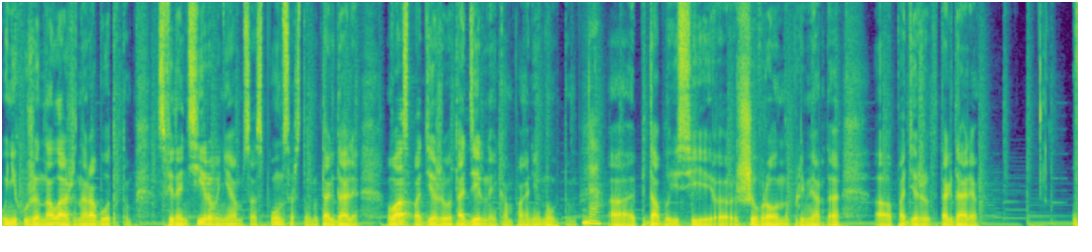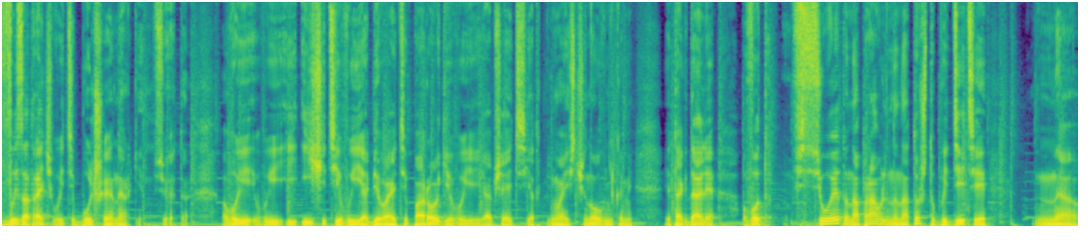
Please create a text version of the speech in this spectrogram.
У них уже налажена работа там с финансированием, со спонсорством и так далее. Вас поддерживают отдельные компании, ну, там, да. PwC, э, Chevron, например, да, поддерживают и так далее вы затрачиваете больше энергии все это. Вы, вы и ищете, вы и обиваете пороги, вы и общаетесь, я так понимаю, с чиновниками и так далее. Вот все это направлено на то, чтобы дети э,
